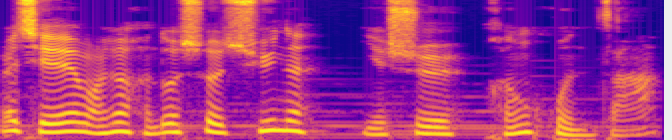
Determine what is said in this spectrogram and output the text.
而且网上很多社区呢也是很混杂。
